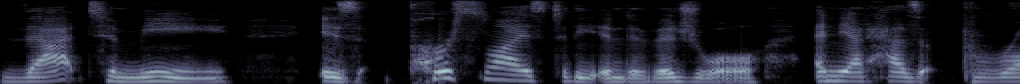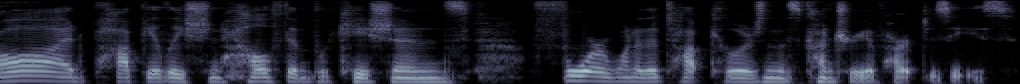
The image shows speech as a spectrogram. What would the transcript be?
That to me is personalized to the individual and yet has broad population health implications for one of the top killers in this country of heart disease.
